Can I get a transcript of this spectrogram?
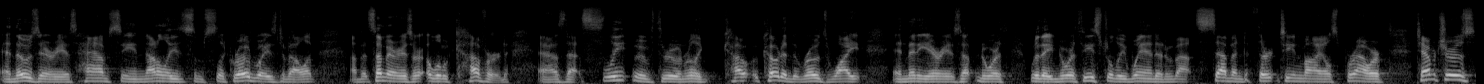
and those areas have seen not only some slick roadways develop, uh, but some areas are a little covered as that sleet moved through and really co coated the roads white in many areas up north with a northeasterly wind at about 7 to 13 miles per hour. Temperatures,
